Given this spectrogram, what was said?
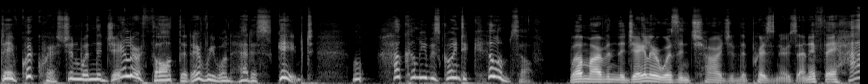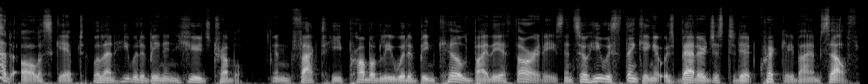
Dave, quick question. When the jailer thought that everyone had escaped, well, how come he was going to kill himself? Well, Marvin, the jailer was in charge of the prisoners, and if they had all escaped, well, then he would have been in huge trouble. In fact, he probably would have been killed by the authorities, and so he was thinking it was better just to do it quickly by himself.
